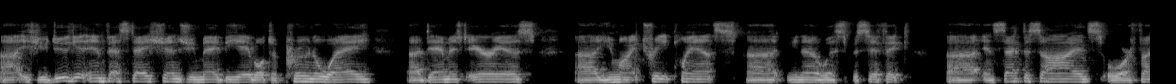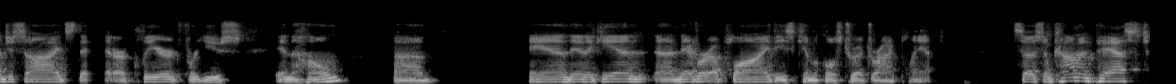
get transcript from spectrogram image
Uh, if you do get infestations, you may be able to prune away damaged areas. you might treat plants, you know, with specific uh, insecticides or fungicides that, that, are cleared for use in the home. Um, and then again, uh, never apply these chemicals to a dry plant. So some common pests,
